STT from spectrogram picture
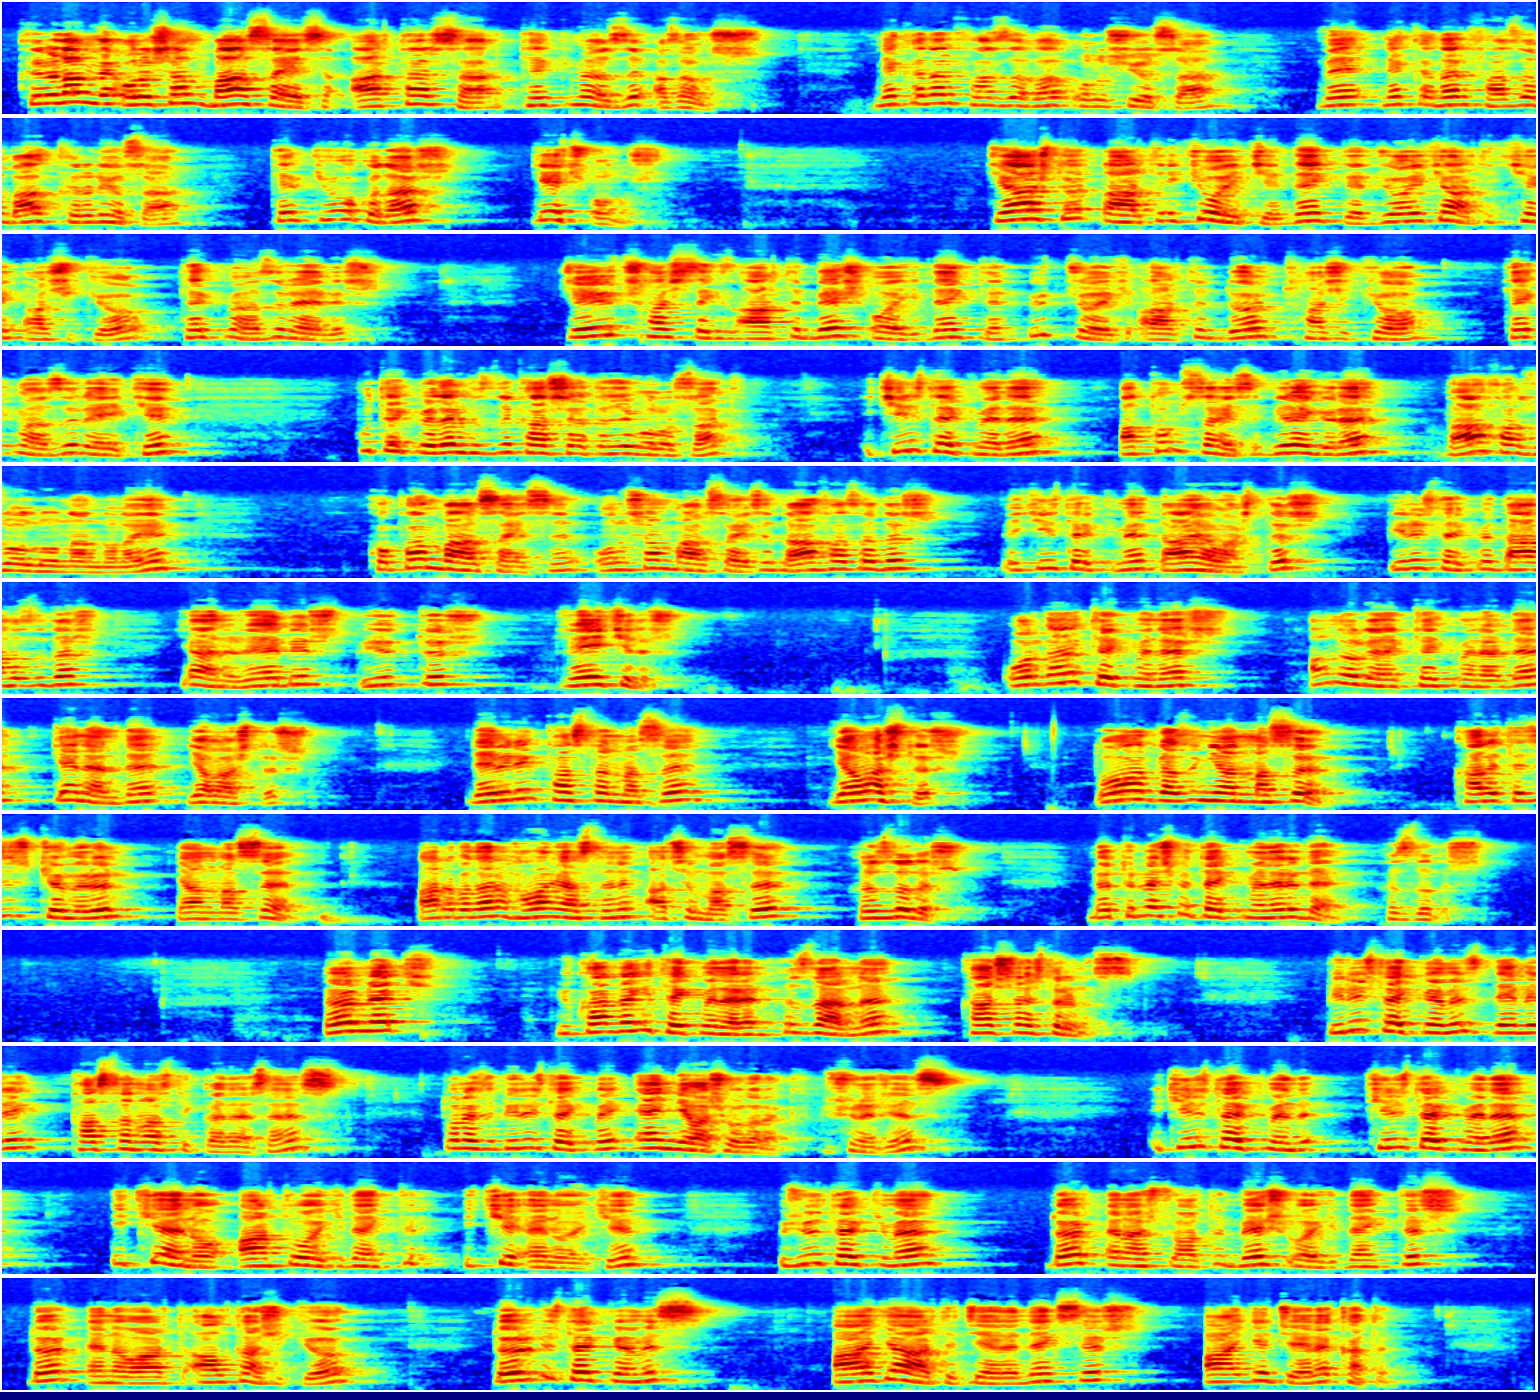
Kırılan ve oluşan bağ sayısı artarsa tepkime hızı azalır. Ne kadar fazla bağ oluşuyorsa ve ne kadar fazla bağ kırılıyorsa tepkime o kadar geç olur. CH4 artı 2O2 denktir. CO2 artı 2H2O tepkime hızı R1. C3H8 artı 5O2 denktir. 3CO2 artı 4H2O tepkime hızı R2. Bu tepkimelerin hızını karşılaştıracak olursak ikinci tepkimede atom sayısı 1'e göre daha fazla olduğundan dolayı kopan bağ sayısı, oluşan bağ sayısı daha fazladır ve ikinci tepkime daha yavaştır. Birinci tepkime daha hızlıdır. Yani R1 büyüktür, R2'dir. Organik tepkimeler anorganik tepkimelerden genelde yavaştır. Demirin paslanması yavaştır. Doğal gazın yanması, kalitesiz kömürün yanması, arabaların hava yastığının açılması hızlıdır. Nötrleşme tekmeleri de hızlıdır. Örnek yukarıdaki tekmelerin hızlarını karşılaştırınız. Birinci tekmemiz demirin paslanması dikkat ederseniz. Dolayısıyla birinci tekmeyi en yavaş olarak düşüneceğiz. İkinci tekmede, ikinci tekmede 2NO artı O2 denktir 2NO2. Üçüncü tepkime 4NH2 artı 5O2 denktir 4NO artı 6H2O. Dördüncü tepkimemiz Ag artı Cl denkstir. Ag Cl katı.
